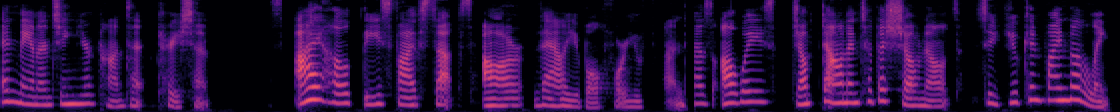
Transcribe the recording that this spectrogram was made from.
in managing your content creation. I hope these five steps are valuable for you, friend. As always, jump down into the show notes so you can find the link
